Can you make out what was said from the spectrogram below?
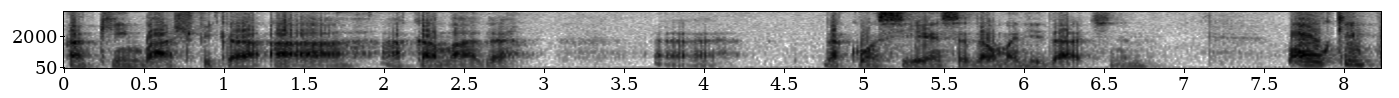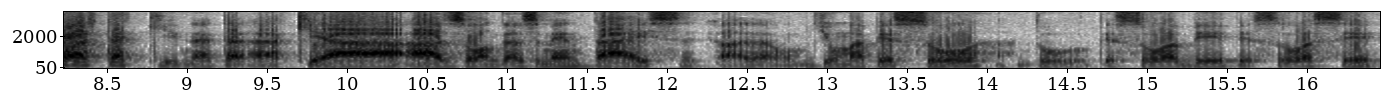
aqui embaixo fica a, a camada da consciência da humanidade. Né? Bom, o que importa aqui, né? Tá, aqui há as ondas mentais de uma pessoa, do pessoa B, pessoa C.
